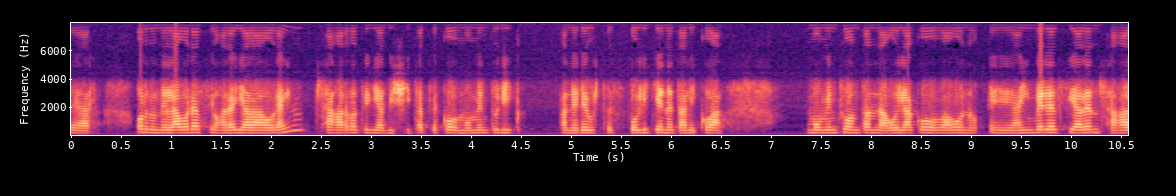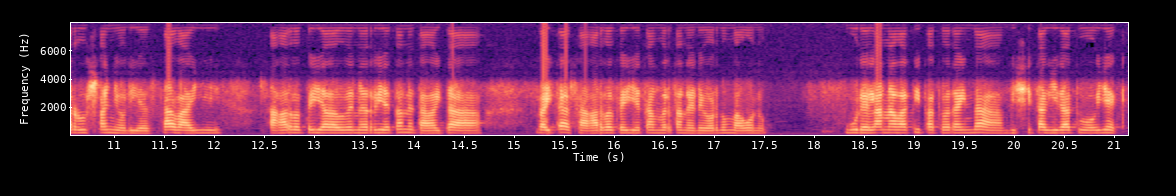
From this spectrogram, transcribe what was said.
zehar. Orduan, elaborazio garaia da orain, sagardotegia bisitatzeko momenturik, panere ba, ustez, politienetarikoa momentu hontan dagoelako, ba, bueno, e, berezia den sagarru sain hori ez da, bai, sagardotegia dauden herrietan, eta baita, baita sagardotegietan bertan ere, orduan, ba, bueno, gure lana bat ipatu orain da, bisita gidatu horiek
